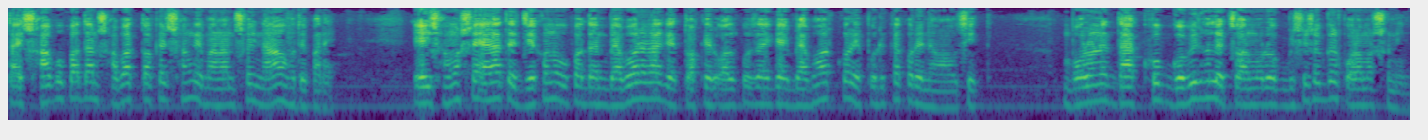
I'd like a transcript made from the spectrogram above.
তাই সব উপাদান সবার ত্বকের সঙ্গে মানানসই নাও হতে পারে। এই সমস্যা এড়াতে যে কোনো উপাদান ব্যবহারের আগে ত্বকের অল্প জায়গায় ব্যবহার করে পরীক্ষা করে নেওয়া উচিত। বরণের দাগ খুব গভীর হলে চর্মরোগ বিশেষজ্ঞের পরামর্শ নিন।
